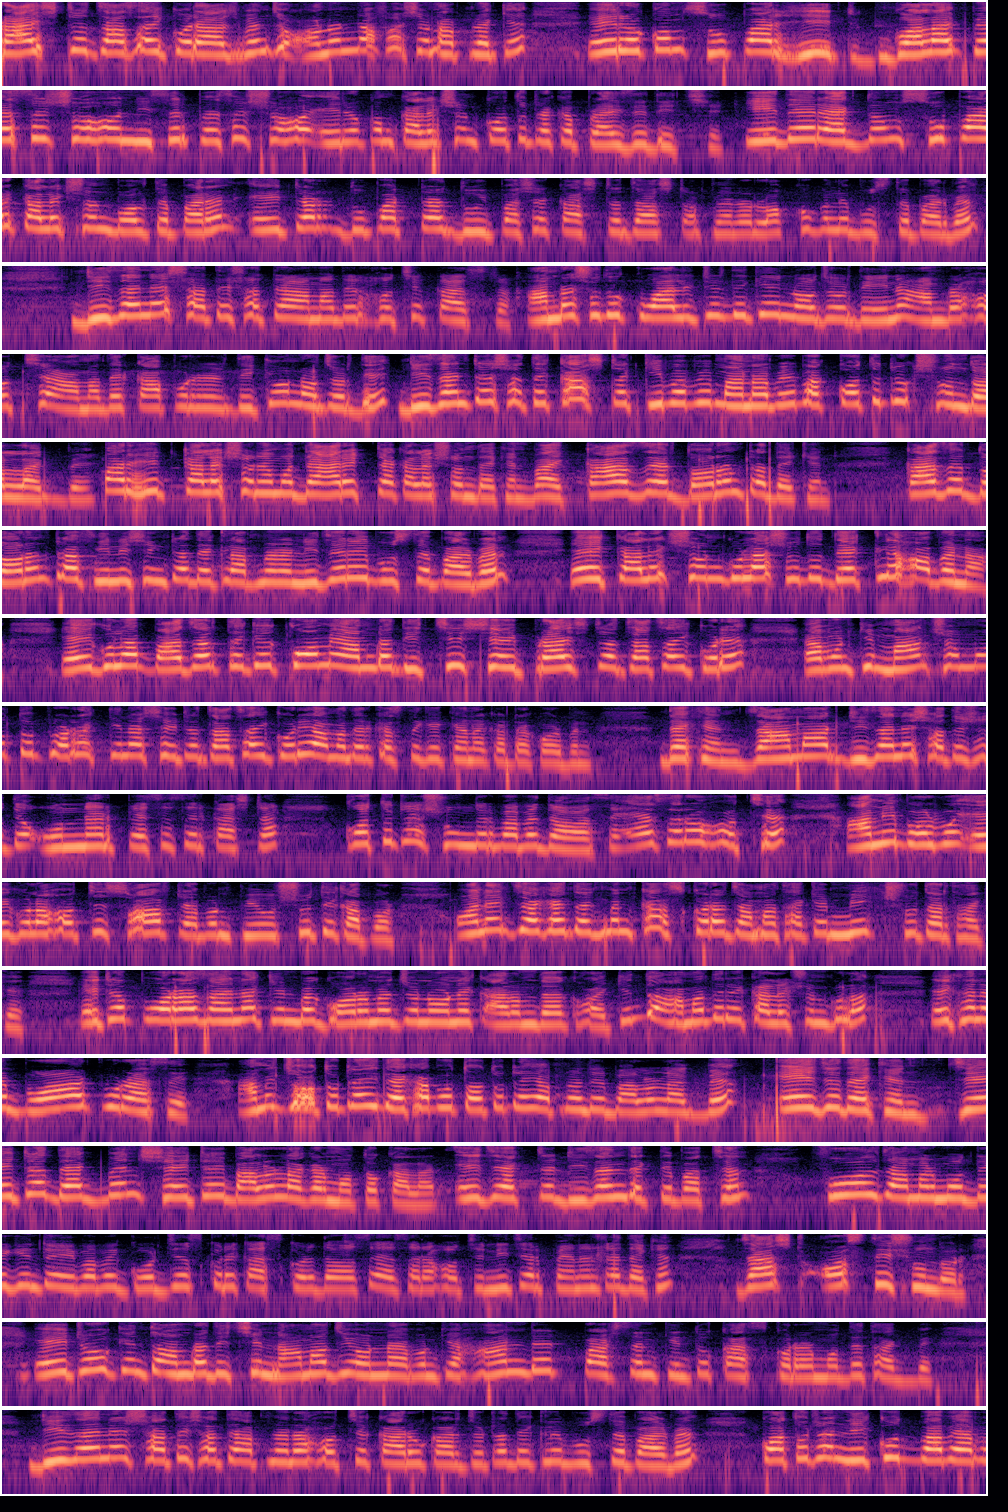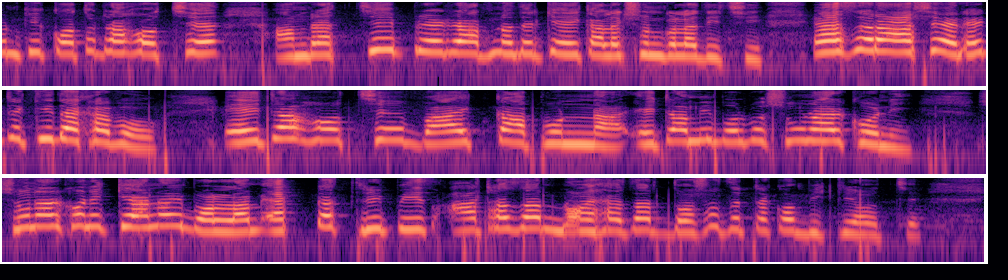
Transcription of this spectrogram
প্রাইসটা যাচাই করে আসবেন যে অনন্যা ফ্যাশন আপনাকে এইরকম সুপার হিট, গলায় পেসের সহ, নিচের পেসের সহ এইরকম কালেকশন কত টাকা প্রাইসে দিচ্ছে? ঈদের একদম সুপার কালেকশন বলতে পারেন। এইটার দুপাট্টার দুই পাশের কাজটা জাস্ট আপনারা লক্ষ্য করলে বুঝতে পারবেন। ডিজাইনের সাথে সাথে আমাদের হচ্ছে কাজটা। আমরা শুধু কোয়ালিটির দিকেই নজর দিই না, আমরা হচ্ছে আমাদের কাপড়ের দিকেও নজর দিই। ডিজাইনটার সাথে কাজটা কীভাবে মানাবে বা কতটুকু সুন্দর লাগবে? পার হিট কালেকশনের মধ্যে আরেকটা কালেকশন দেখেন। ভাই, কাজের ধরনটা দেখেন। কাজের ধরনটা ফিনিশিংটা দেখলে আপনারা নিজেরাই বুঝতে পারবেন। এই কালেকশনগুলো শুধু দেখলে হবে না, এইগুলা বাজার থেকে কমে আমরা দিচ্ছি সেই প্রাইসটা যাচাই করে, এমনকি মানসম্মত প্রোডাক্ট কিনা সেটা যাচাই করে আমাদের কাছ থেকে কেনাকাটা করবেন। দেখেন, জামার ডিজাইনের সাথে সাথে অন্যার পেসেসের কাজটা কতটা সুন্দরভাবে দেওয়া আছে। এছাড়াও হচ্ছে, আমি বলব এগুলো হচ্ছে সফট এবং পিওর সুতি কাপড়। অনেক জায়গায় দেখবেন কাজ করা জামা থাকে মিক্স সুতার থাকে। এটা পরা যায় না কিংবা গরমের জন্য অনেক আরামদায়ক হয়। কিন্তু আমাদের এই কালেকশনগুলো এখানে ভরপুর আছে। আমি যতটাই দেখাবো ততটাই আপনাদের ভালো লাগবে। এই যে দেখেন যেটা দেখবেন সেইটাই ভালো লাগার মতো কালার এই যে একটা ডিজাইন দেখতে পাচ্ছেন ফুল জামার মধ্যে কিন্তু এইভাবে গর্জিয়াস করে কাজ করে দেওয়া আছে। এছাড়া হচ্ছে নিচের প্যানেলটা দেখেন জাস্ট অস্থির সুন্দর। এইটাও কিন্তু আমরা দিচ্ছি নামাজি অন্য, এমনকি হান্ড্রেড পার্সেন্ট কিন্তু কাজ করার মধ্যে থাকবে। ডিজাইনের সাথে সাথে আপনারা হচ্ছে কারুকার্যটা দেখলে বুঝতে পারবেন কতটা নিখুঁতভাবে, এমনকি কতটা হচ্ছে আমরা চিপ রেটে আপনাদেরকে এই কালেকশনগুলো দিচ্ছি। এছাড়া আসেন, এটা কি দেখাবো? এইটা হচ্ছে বাইক কাপড় না, এটা আমি বলব সোনার খনি। সোনার খনি কেনই বললাম, একটা থ্রি পিস আট হাজার, নয় হাজার, দশ হাজার টাকাও বিক্রি হচ্ছে।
